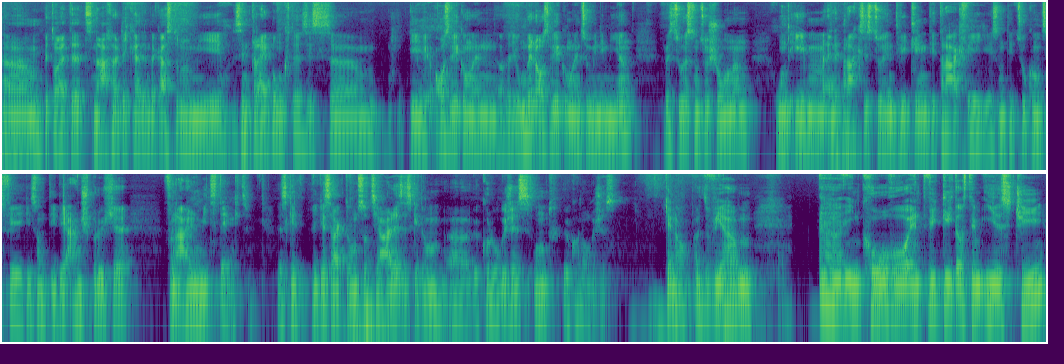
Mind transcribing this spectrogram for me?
ähm, bedeutet Nachhaltigkeit in der Gastronomie sind drei Punkte. Es ist ähm, die Auswirkungen oder die Umweltauswirkungen zu minimieren, Ressourcen zu schonen und eben eine Praxis zu entwickeln, die tragfähig ist und die zukunftsfähig ist und die die Ansprüche von allen mitdenkt. Es geht, wie gesagt, um Soziales, es geht um äh, Ökologisches und Ökonomisches. Genau, also wir haben in Coho entwickelt aus dem ESG,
